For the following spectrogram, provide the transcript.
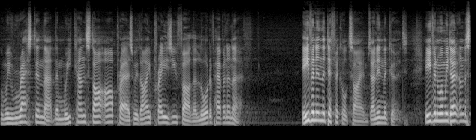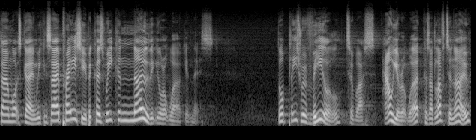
When we rest in that, then we can start our prayers with, I praise you, Father, Lord of heaven and earth. Even in the difficult times and in the good. Even when we don't understand what's going, we can say, I praise you because we can know that you're at work in this. Lord, please reveal to us how you're at work because I'd love to know.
